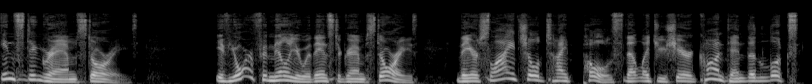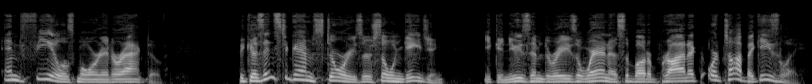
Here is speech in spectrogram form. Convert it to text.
Instagram stories. If you're familiar with Instagram stories, they are slideshow type posts that let you share content that looks and feels more interactive. Because Instagram stories are so engaging, you can use them to raise awareness about a product or topic easily.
